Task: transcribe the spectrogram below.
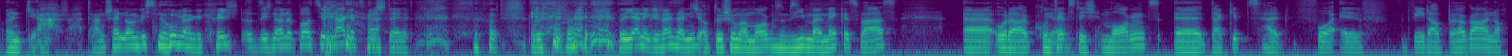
und ja, da hat er anscheinend noch ein bisschen Hunger gekriegt und sich noch eine Portion Nuggets bestellt. so, ich weiß, so, Janik, ich weiß ja nicht, ob du schon mal morgens um sieben bei Meckes warst äh, oder grundsätzlich morgens. Äh, da gibt es halt vor elf weder Burger noch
